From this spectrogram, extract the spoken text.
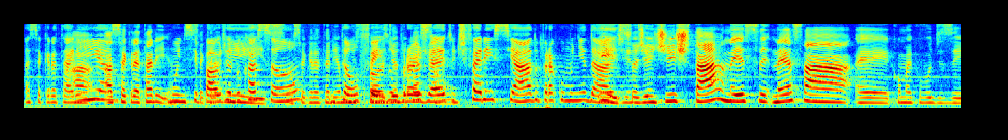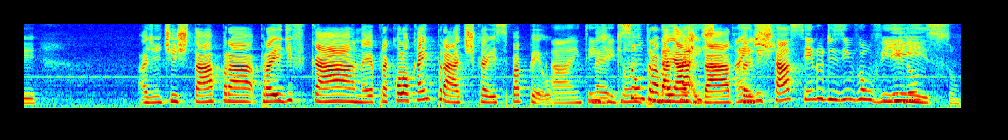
A Secretaria? A, a Secretaria. Municipal de Educação. Isso, então, Municipal fez um projeto diferenciado para a comunidade. Isso, a gente está nesse, nessa, é, como é que eu vou dizer? A gente está para edificar, né, para colocar em prática esse papel. Ah, entendi. Né, que então, são trabalhar as datas. Ainda está sendo desenvolvido. Isso.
